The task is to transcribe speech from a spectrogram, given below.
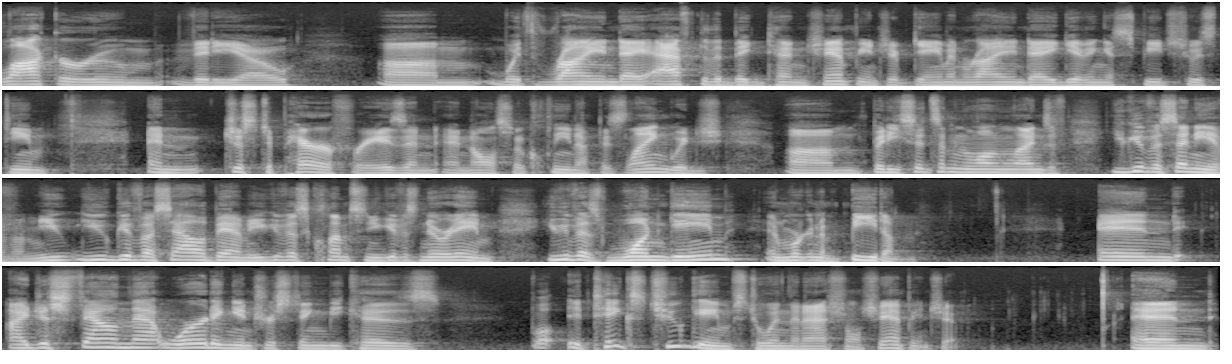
locker room video um, with Ryan Day after the Big Ten championship game, and Ryan Day giving a speech to his team. And just to paraphrase and, and also clean up his language, um, but he said something along the lines of, "You give us any of them. You you give us Alabama. You give us Clemson. You give us Notre Dame. You give us one game, and we're going to beat them." And I just found that wording interesting because, well, it takes two games to win the national championship. And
